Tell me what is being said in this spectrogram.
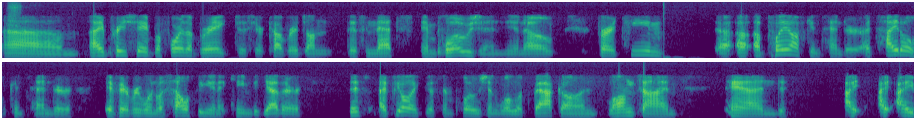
Um, I appreciate before the break just your coverage on this Nets implosion. You know, for a team, a, a playoff contender, a title contender, if everyone was healthy and it came together, this I feel like this implosion will look back on long time, and I, I, I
